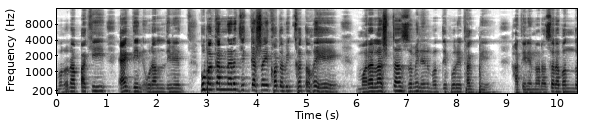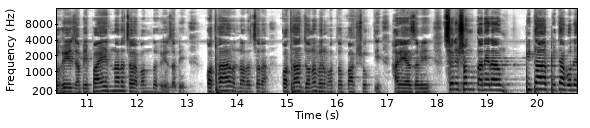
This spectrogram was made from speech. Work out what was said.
মনোরা পাখি একদিন উড়াল দিবে। বুবা কান্নার জিজ্ঞাসায় ক্ষত বিক্ষত হয়ে মরা লাশটা জমিনের মধ্যে পড়ে থাকবে। হাতের নড়াচড়া বন্ধ হয়ে যাবে, পায়ের নড়াচড়া বন্ধ হয়ে যাবে। কথা নড়াচড়া, কথা জনমের মতো বাক শক্তি হারিয়ে যাবে। ছেলে সন্তানেরা পিতা পিতা বলে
